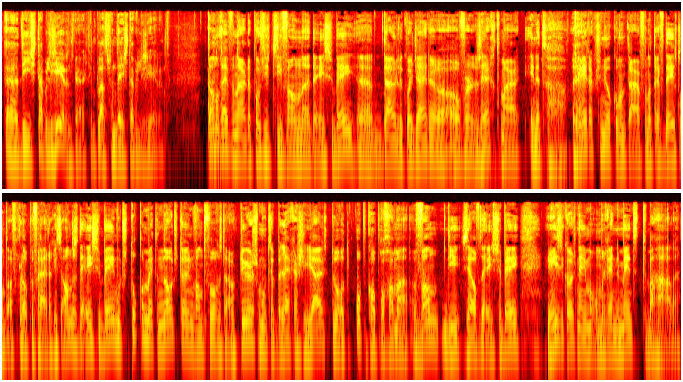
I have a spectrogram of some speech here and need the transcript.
Uh, die stabiliserend werkt in plaats van destabiliserend. Dan nog even naar de positie van eh, de ECB. Uh, duidelijk wat jij erover zegt. Maar in het redactioneel commentaar van het FD stond afgelopen vrijdag iets anders. De ECB moet stoppen met de noodsteun. Want volgens de auteurs moeten beleggers juist door het opkoopprogramma van diezelfde ECB risico's nemen om rendement te behalen.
